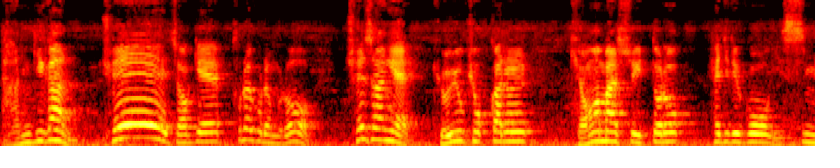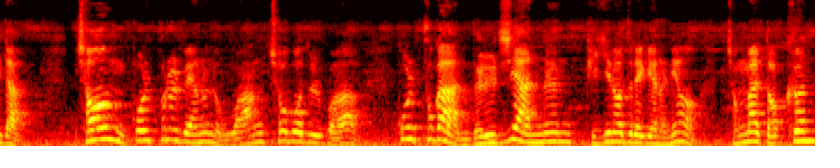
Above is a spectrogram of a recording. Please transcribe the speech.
단기간 최적의 프로그램으로 최상의 교육 효과를 경험할 수 있도록 해드리고 있습니다. 처음 골프를 배우는 왕초보들과 골프가 늘지 않는 비기너들에게는요, 정말 더 큰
